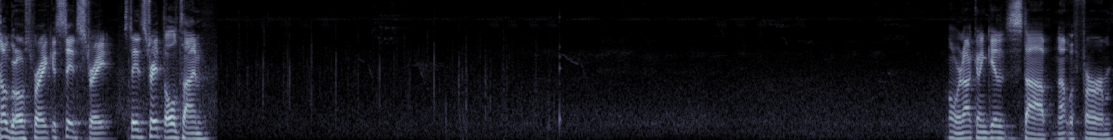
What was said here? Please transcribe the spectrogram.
No ghost break. It stayed straight. Stayed straight the whole time. Going to get it to stop. Not with firm.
